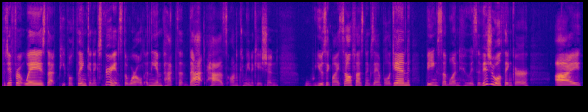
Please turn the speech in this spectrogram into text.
the different ways that people think and experience the world and the impact that that has on communication. Using myself as an example again, being someone who is a visual thinker, I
